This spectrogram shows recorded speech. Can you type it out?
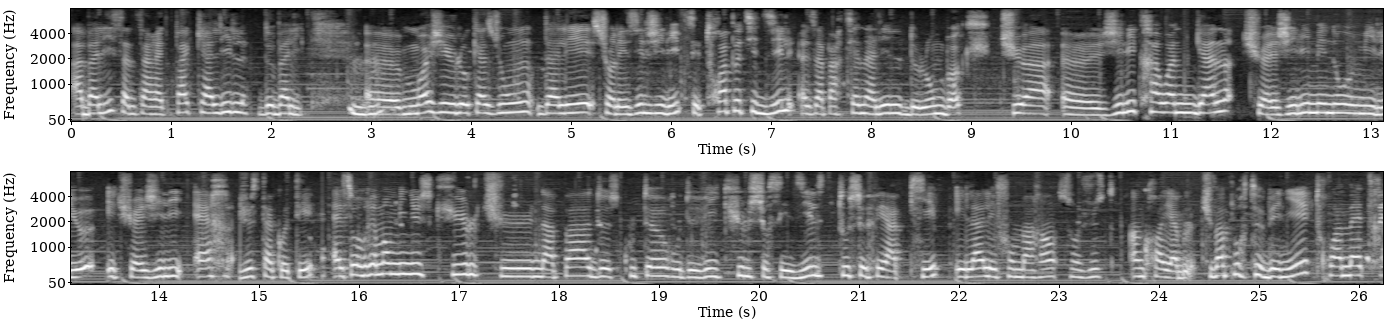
À Bali, ça ne s'arrête pas qu'à l'île de Bali. Mhm. Moi, j'ai eu l'occasion d'aller sur les îles Gili. C'est trois petites îles. Elles appartiennent à l'île de Lombok. Tu as euh, Gili Trawangan, tu as Gili Meno au milieu et tu as Gili Air juste à côté. Elles sont vraiment minuscules. Tu n'as pas de scooter ou de véhicule sur ces îles. Tout se fait à pied. Et là, les fonds marins sont juste incroyables. Tu vas pour te baigner. Trois mètres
